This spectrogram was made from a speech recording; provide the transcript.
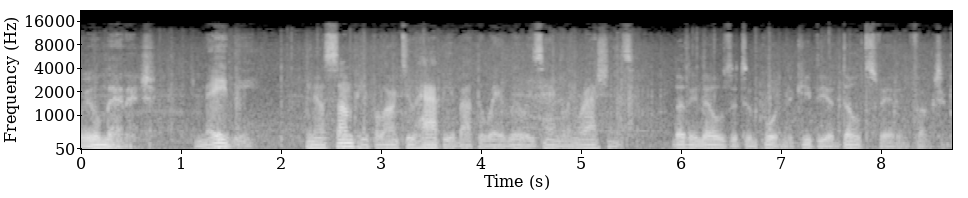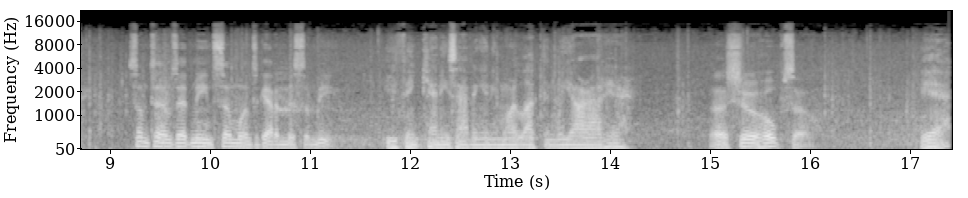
We'll manage. Maybe. You know, some people aren't too happy about the way Lily's handling rations. Lily knows it's important to keep the adults fed and functioning. Sometimes that means someone's gotta miss a meal. You think Kenny's having any more luck than we are out here? I sure hope so. Yeah,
